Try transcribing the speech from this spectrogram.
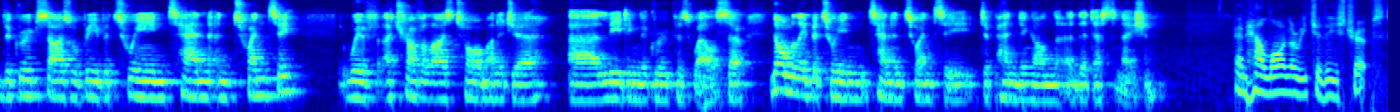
the group size will be between 10 and 20, with a Traveleyes tour manager uh, leading the group as well. So normally between 10 and 20, depending on the, the destination. And how long are each of these trips?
